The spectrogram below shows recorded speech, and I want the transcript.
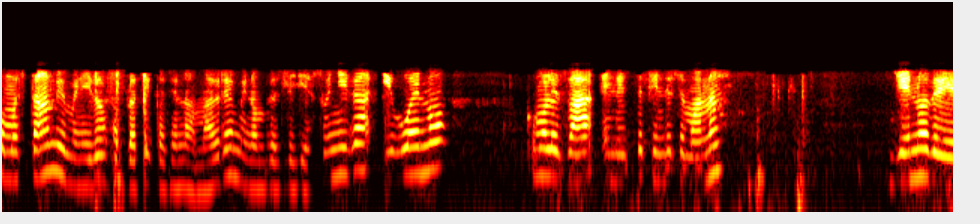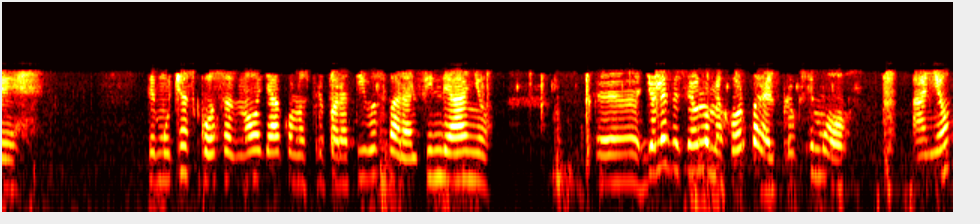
¿cómo están? Bienvenidos a Pláticas de una Madre. Mi nombre es Lidia Zúñiga y bueno, ¿cómo les va en este fin de semana? Lleno de de muchas cosas, ¿no? Ya con los preparativos para el fin de año. Eh, yo les deseo lo mejor para el próximo año,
